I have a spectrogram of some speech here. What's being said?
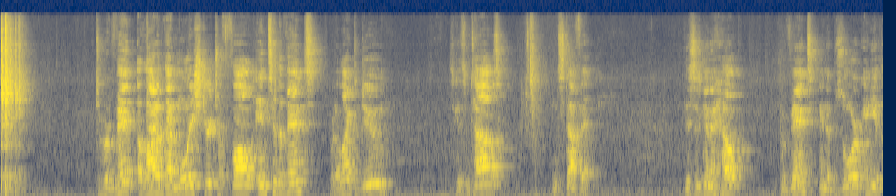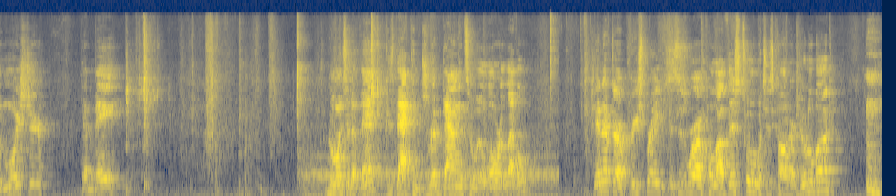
to prevent a lot of that moisture to fall into the vent, what I like to do is get some tiles and stuff it. This is going to help prevent and absorb any of the moisture that may go into the vent because that can drip down into a lower level. Then after our pre-spray, this is where I pull out this tool, which is called our doodle bug, and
